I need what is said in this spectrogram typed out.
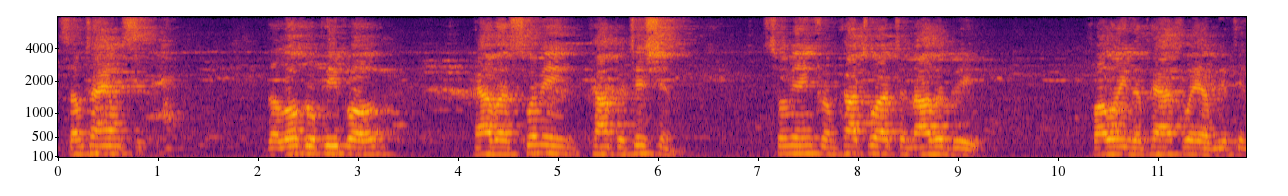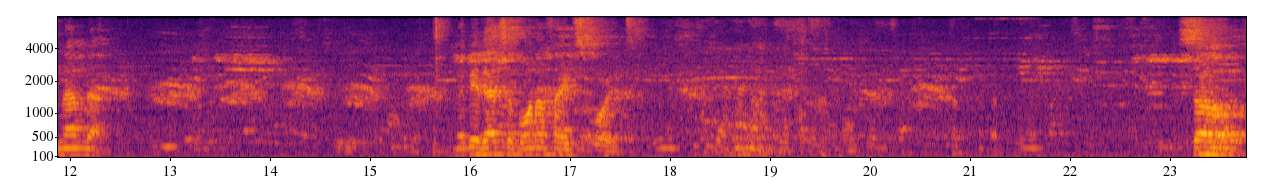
Sometimes the local people have a swimming competition, swimming from Katwa to Navadvip, following the pathway of Nityananda. Maybe that's a bona fide sport. So,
